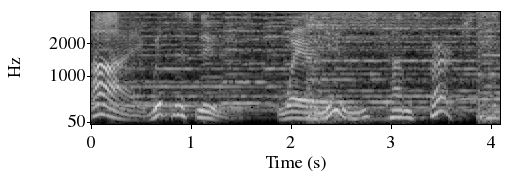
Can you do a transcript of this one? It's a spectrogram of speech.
Eyewitness News, where news comes first.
